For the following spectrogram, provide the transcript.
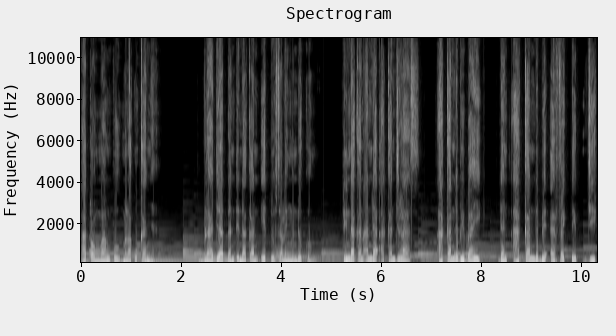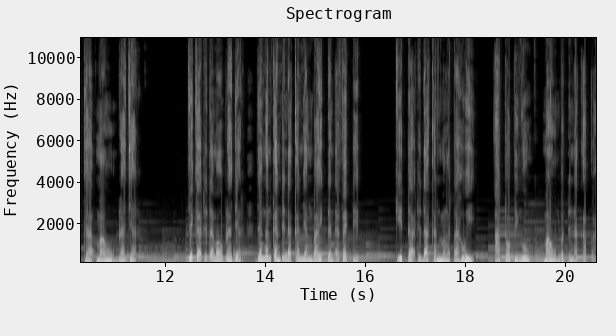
atau mampu melakukannya. Belajar dan tindakan itu saling mendukung. Tindakan Anda akan jelas, akan lebih baik, dan akan lebih efektif jika mau belajar. Jika tidak mau belajar, jangankan tindakan yang baik dan efektif, kita tidak akan mengetahui atau bingung mau bertindak apa.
